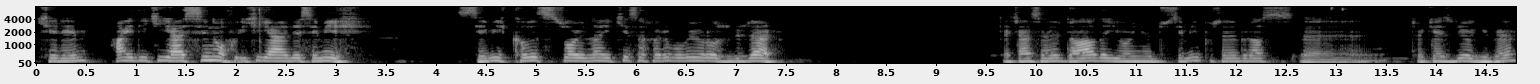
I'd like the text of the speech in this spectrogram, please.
Kerim. Haydi iki gelsin. Oh iki geldi Semih. Semih Kılıçsoy'la 2-0'ı buluyoruz. Güzel. Geçen sene daha da iyi oynuyordu Semih. Bu sene biraz eee tökezliyor gibi.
